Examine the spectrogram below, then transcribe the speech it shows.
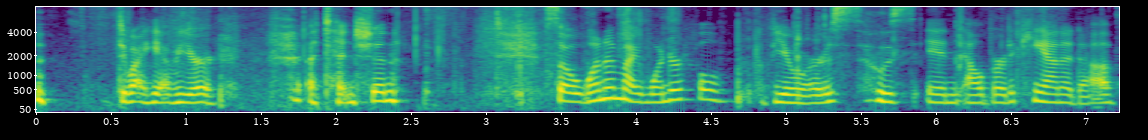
Do I have your attention? So one of my wonderful viewers who's in Alberta, Canada,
